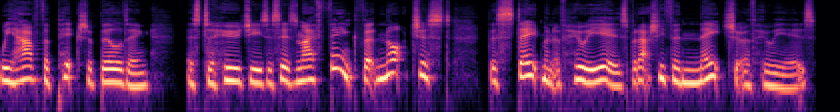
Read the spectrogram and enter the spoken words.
we have the picture building as to who Jesus is. And I think that not just the statement of who he is, but actually the nature of who he is,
